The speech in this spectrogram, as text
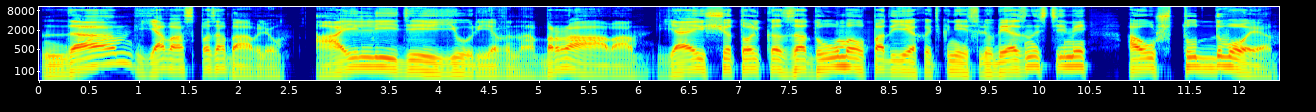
«Да, я вас позабавлю. Ай, Лидия Юрьевна, браво! Я еще только задумал подъехать к ней с любезностями, а уж тут двое.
